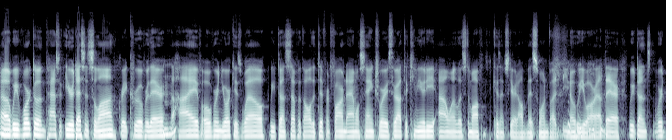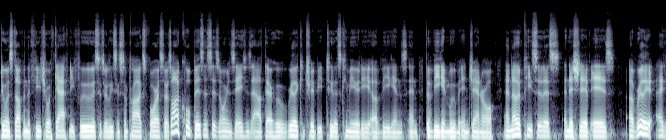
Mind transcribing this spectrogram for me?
Uh, we've worked in the past with Iridescent Salon, great crew over there. Mm-hmm. The Hive over in York as well. We've done stuff with all the different farmed animal sanctuaries throughout the community. I don't want to list list them off because I'm scared I'll miss one, but you know who you are out there. We've done, we're doing stuff in the future with Gaffney Foods, who's releasing some products for us. So there's a lot of cool businesses and organizations out there who really contribute to this community of vegans and the vegan movement in general. Another piece of this initiative is a really, I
